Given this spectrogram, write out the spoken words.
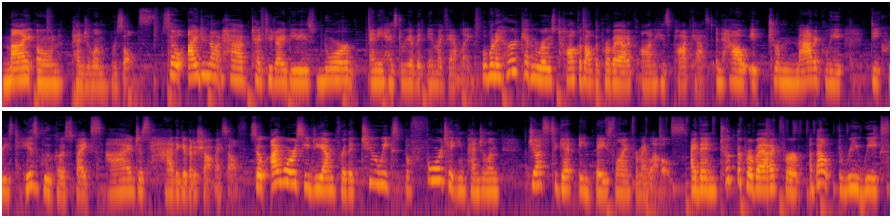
my own pendulum results. So I do not have type 2 diabetes nor any history of it in my family. But when I heard Kevin Rose talk about the probiotic on his podcast and how it dramatically decreased his glucose spikes, I just had to give it a shot myself. So I wore a CGM for the two weeks before taking Pendulum just to get a baseline for my levels. I then took the probiotic for about three weeks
